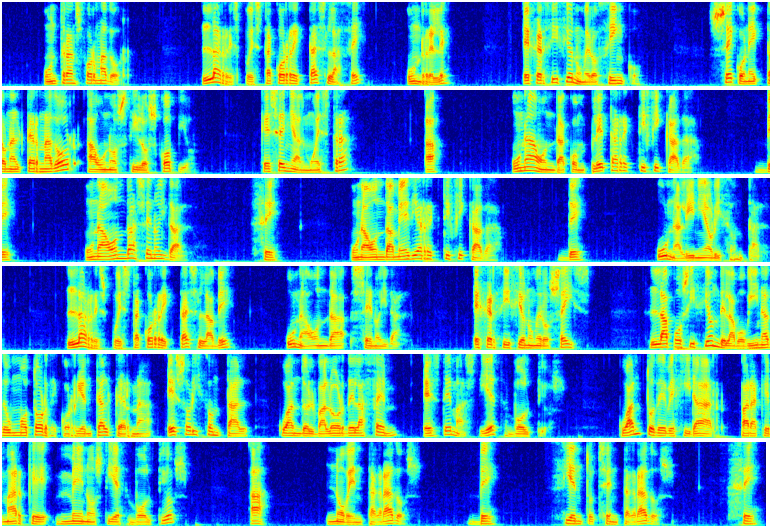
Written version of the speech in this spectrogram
Un transformador. La respuesta correcta es la C. Un relé. Ejercicio número 5. Se conecta un alternador a un osciloscopio. ¿Qué señal muestra? A. Una onda completa rectificada. B. Una onda senoidal. C. Una onda media rectificada. D. Una línea horizontal. La respuesta correcta es la B. Una onda senoidal. Ejercicio número 6. La posición de la bobina de un motor de corriente alterna es horizontal cuando el valor de la FEM es de más 10 voltios. ¿Cuánto debe girar para que marque menos 10 voltios? A. 90 grados. B. 180 grados. C.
